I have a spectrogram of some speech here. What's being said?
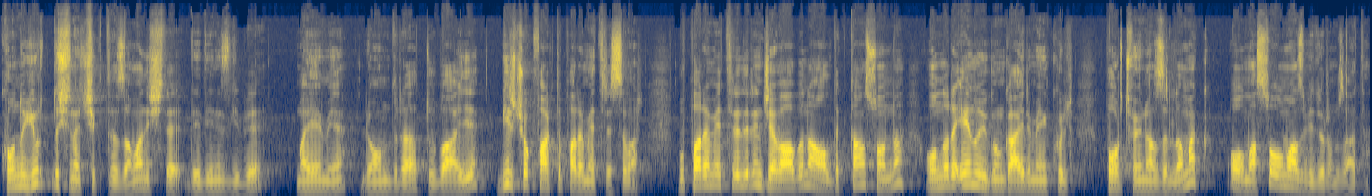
konu yurt dışına çıktığı zaman işte dediğiniz gibi Miami, Londra, Dubai birçok farklı parametresi var. Bu parametrelerin cevabını aldıktan sonra onlara en uygun gayrimenkul portföyünü hazırlamak olmazsa olmaz bir durum zaten.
